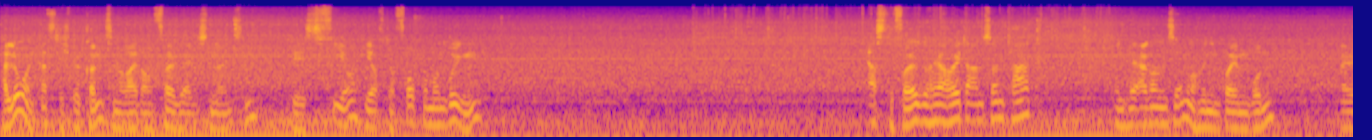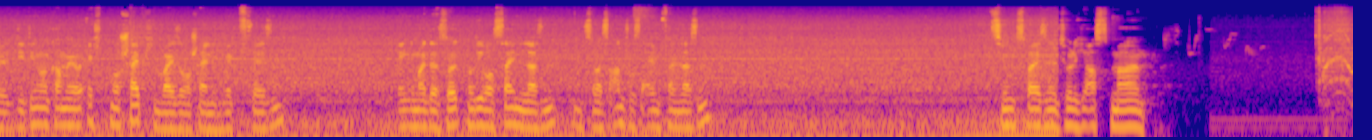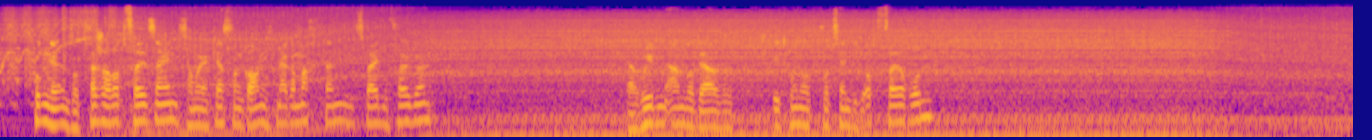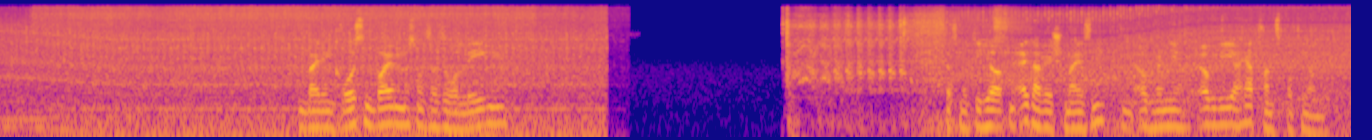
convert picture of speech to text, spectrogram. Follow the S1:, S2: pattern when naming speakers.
S1: Hallo und herzlich willkommen zu einer weiteren Folge LS19 BS4 hier auf der Vorpommern-Rügen. Erste Folge hier heute am Sonntag und wir ärgern uns ja immer noch mit den Bäumen rum, weil die Dinger kann man ja echt nur scheibchenweise wahrscheinlich wegfräsen. Ich denke mal, das sollte man lieber sein lassen und uns was anderes einfallen lassen. Beziehungsweise natürlich erstmal gucken, denn unser Treasure wird voll sein. Das haben wir ja gestern gar nicht mehr gemacht, dann in der zweiten Folge. Der Rübenander, der steht hundertprozentig auch voll rum. Und bei den großen Bäumen müssen wir uns das überlegen, dass wir die hier auf den LKW schmeißen und irgendwie, irgendwie hierher transportieren.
